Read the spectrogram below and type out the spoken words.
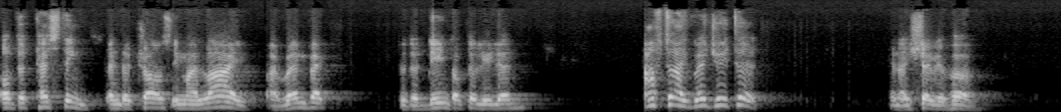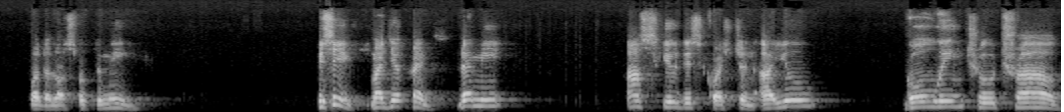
of the testings and the trials in my life. I went back to the Dean, Dr. Lillian, after I graduated. And I shared with her what the Lord spoke to me. You see, my dear friends, let me ask you this question Are you going through trials?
